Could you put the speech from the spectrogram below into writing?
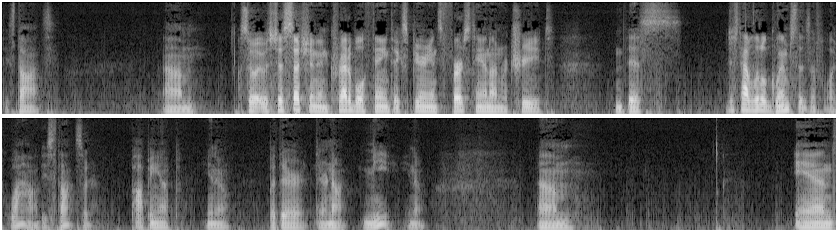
these thoughts. Um, so it was just such an incredible thing to experience firsthand on retreat. This, just have little glimpses of like, wow, these thoughts are popping up, you know, but they're they're not me, you know. Um, and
